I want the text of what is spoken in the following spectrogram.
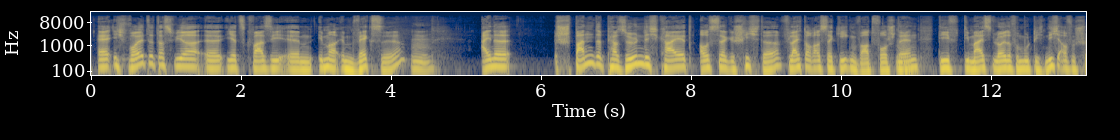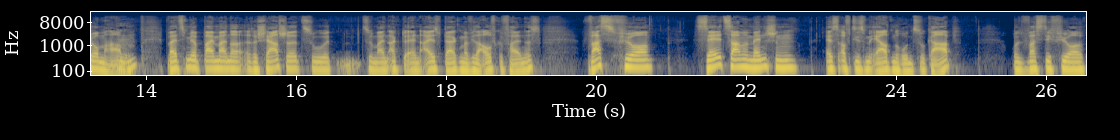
Äh, ich wollte, dass wir äh, jetzt quasi ähm, immer im Wechsel hm. eine spannende Persönlichkeit aus der Geschichte, vielleicht auch aus der Gegenwart vorstellen, mhm. die die meisten Leute vermutlich nicht auf dem Schirm haben, mhm. weil es mir bei meiner Recherche zu, zu meinen aktuellen Eisbergen mal wieder aufgefallen ist, was für seltsame Menschen es auf diesem Erdenrund so gab und was die für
